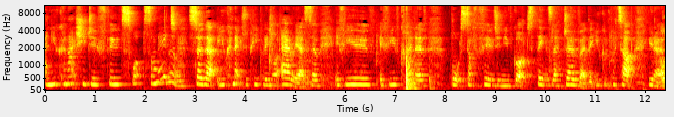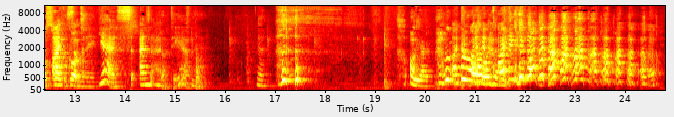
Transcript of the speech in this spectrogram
and you can actually do food swaps on it, Oh. so that you connect with people in your area. So if you've if you've kind of bought stuff for food and you've got things left over that you can put up, you know, Oh, swap I've got somebody. yes, and That's a good idea, yeah. isn't it? Yeah. Olio. We'll write that one down. I think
